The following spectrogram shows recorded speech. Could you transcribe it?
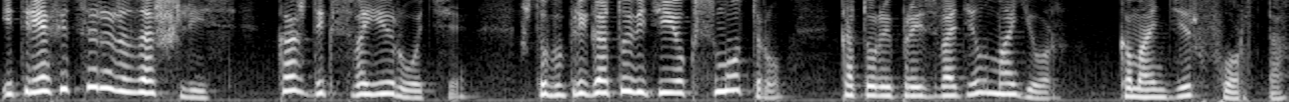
И три офицера разошлись, каждый к своей роте, чтобы приготовить ее к смотру, который производил майор, командир форта.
